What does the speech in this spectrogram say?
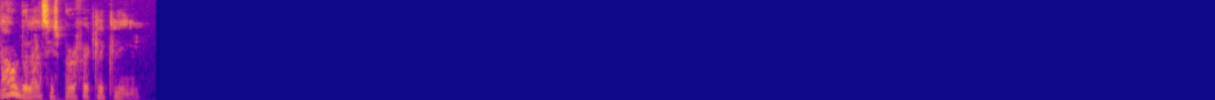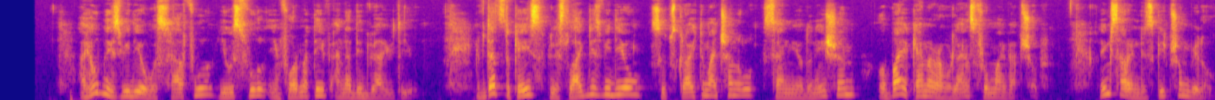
Now the lens is perfectly clean. I hope this video was helpful, useful, informative and added value to you. If that's the case, please like this video, subscribe to my channel, send me a donation or buy a camera or lens from my webshop. Links are in the description below.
